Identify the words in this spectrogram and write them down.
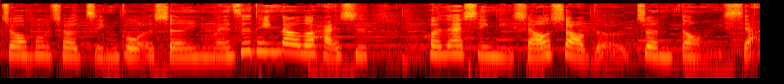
救护车经过的声音，每次听到都还是会在心里小小的震动一下。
